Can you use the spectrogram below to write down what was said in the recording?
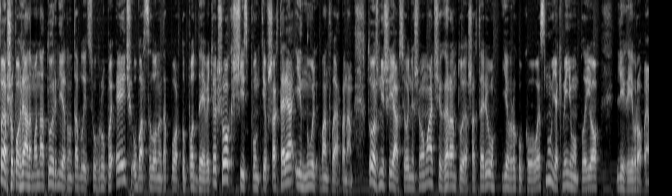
Першу поглянемо на турнірну таблицю групи H у Барселони та Порту по 9 очок, 6 пунктів Шахтаря і 0 в Антверпена. Тож нічия в сьогоднішньому матчі гарантує Шахтарю Єврокубкову весну, як мінімум, плей-офф Ліги Європи.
